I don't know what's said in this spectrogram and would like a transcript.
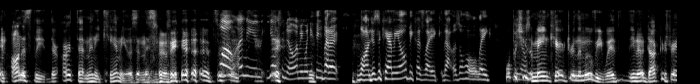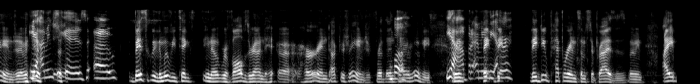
And honestly, there aren't that many cameos in this movie. Well, really- I mean, yes and no. I mean, when you think about it, Wanda's a cameo because like that was a whole like well, but she's know- a main character in the movie with you know Doctor Strange. I mean, yeah. I mean, she is. Uh, basically the movie takes you know revolves around uh, her and Doctor Strange for the Well, entire movie. yeah, mean, but I mean they- the they- other. They do pepper in some surprises. but I mean, I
